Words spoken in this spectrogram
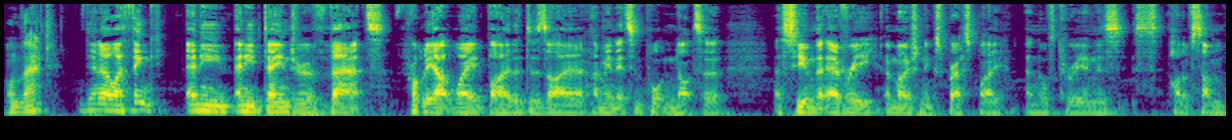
on that? You know, I think any any danger of that probably outweighed by the desire. I mean, it's important not to assume that every emotion expressed by a North Korean is part of some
